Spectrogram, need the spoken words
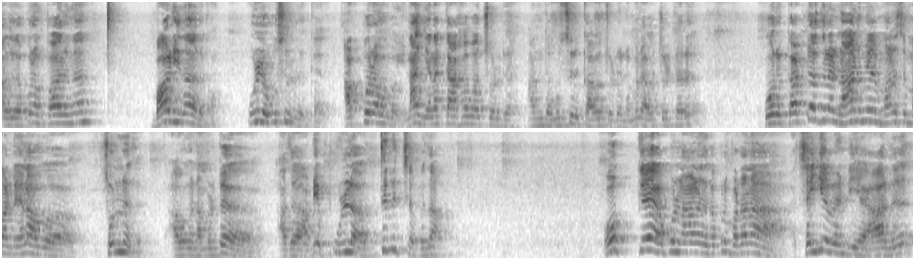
அதுக்கப்புறம் பாருங்கள் பாடி தான் இருக்கும். உள்ள உசுறு இருக்காது. அப்புறம் நான் எனக்காகவா சொல்கிறேன் அந்த உசுருக்காக சொல்கிறேன்ற மாதிரி அவர் சொல்லிட்டாரு. ஒரு கட்டத்தில் நானுமே மனசு மாட்டேன். ஏன்னா அவங்க சொன்னது. அவங்க நம்மள்கிட்ட அதை அப்படியே உள்ள திணிச்சப்பு தான் ஓகே அப்படின்னு நான் அதுக்கப்புறம் பார்த்தோன்னா செய்ய வேண்டிய ஆள்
